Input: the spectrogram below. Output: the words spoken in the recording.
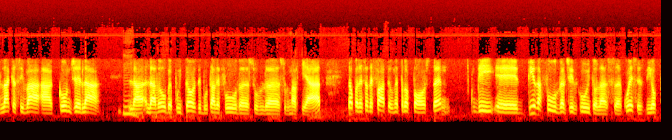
là che si va a congelare mm. la, la, roba piuttosto di buttare fuori sul, sul marchiato. Dopo sono state fatte una proposta di eh, tirare fuori dal circuito le queste DOP,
